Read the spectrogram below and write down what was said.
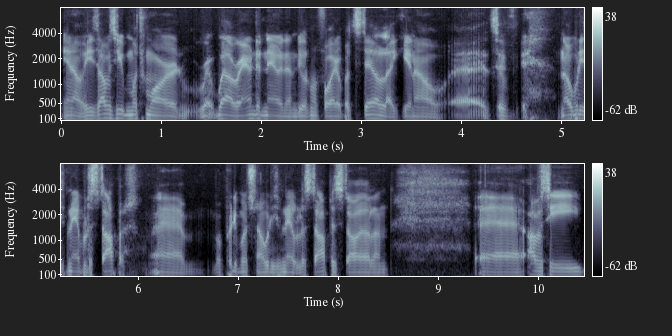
You know, he's obviously much more well rounded now than the Ultimate Fighter, but still, like you know, uh, it's a, nobody's been able to stop it. Um, well, pretty much nobody's been able to stop his style. And uh, obviously,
